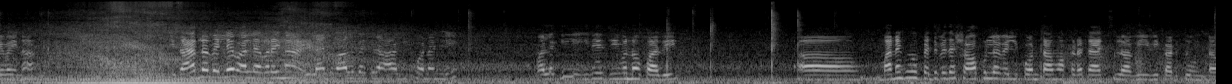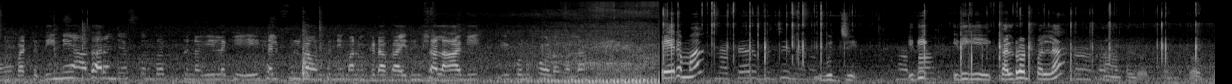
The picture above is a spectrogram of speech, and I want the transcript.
ఏవైనా ఈ దారిలో వెళ్ళే వాళ్ళు ఎవరైనా ఇలాంటి ఆగి కొనండి వాళ్ళకి ఇదే జీవనోపాధి. మనకు పెద్ద పెద్ద షాపుల్లో వెళ్ళి కొంటాము అక్కడ ట్యాక్స్లు అవి ఇవి కడుతూ ఉంటాము. బట్ దీన్నే ఆధారం చేసుకొని బ్రతుకుతున్న వీళ్ళకి హెల్ప్ఫుల్గా ఉంటుంది. మనం ఇక్కడ ఒక ఐదు నిమిషాలు ఆగి ఇవి కొనుక్కోవడం వల్ల. పేరమ్మా? నా పేరు బుజ్జి బుజ్జి. ఇది ఇది కల్రోడ్ పల్ల? కల్రోడ్ ఓకే.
